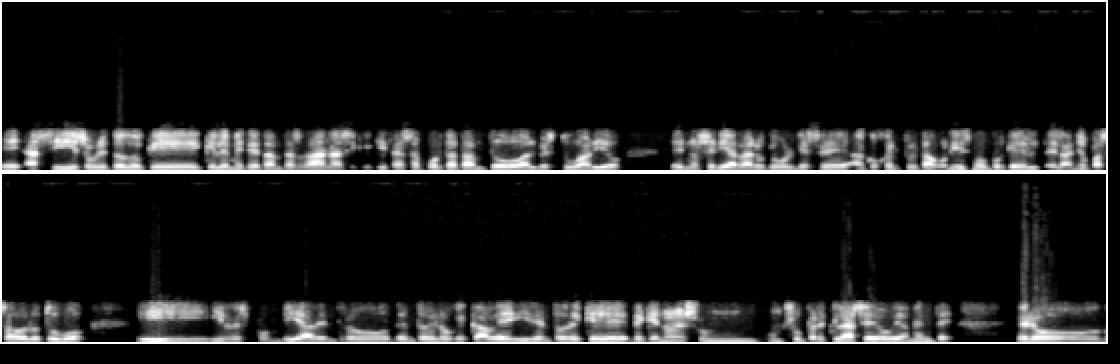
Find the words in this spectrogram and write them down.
eh, así, sobre todo que, que le mete tantas ganas y que quizás aporta tanto al vestuario, eh, no sería raro que volviese a coger protagonismo, porque el, año pasado lo tuvo y, respondía dentro, dentro de lo que cabe y dentro de que, de que no es un, un superclase, obviamente. Pero,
